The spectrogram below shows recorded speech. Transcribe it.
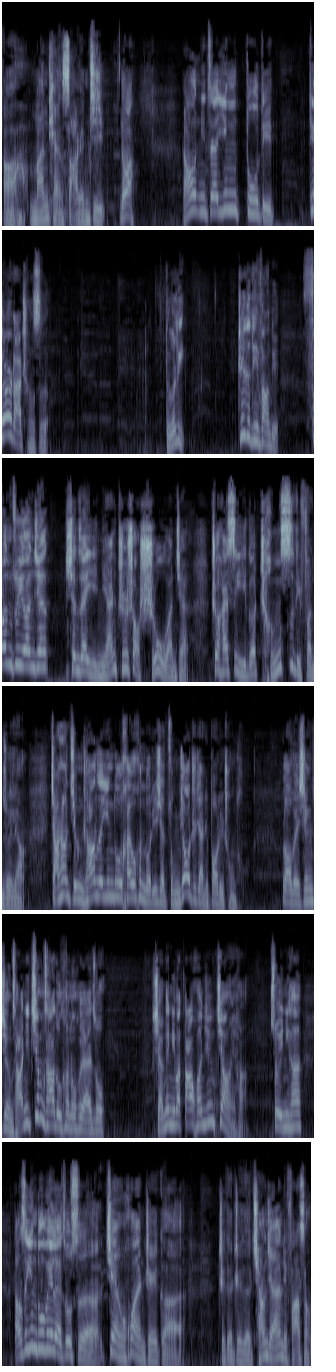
啊，漫天杀人记，对吧？然后你在印度的第二大城市德里，这个地方的犯罪案件现在一年至少十五万件，这还是一个城市的犯罪量。加上经常在印度还有很多的一些宗教之间的暴力冲突，老百姓、警察，你警察都可能会挨揍。先给你把大环境讲一下。所以你看，当时印度为了就是减缓这个、这个、这个强奸案的发生，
